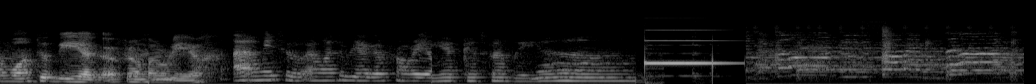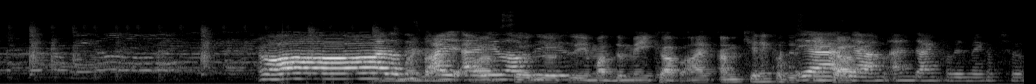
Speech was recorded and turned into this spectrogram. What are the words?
I want to be a girl from Rio. Uh, me too. I want to be a girl from Rio. Yeah, girls from Rio. Oh, I love Oh this. I, God, I really love this. Absolutely, but the makeup, I'm, I'm killing for this Yeah, makeup. yeah, I'm, I'm dying for this makeup too.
